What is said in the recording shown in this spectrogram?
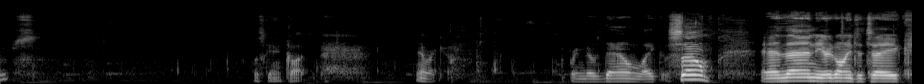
Oops. What's getting caught? There we go. Bring those down like so. And then you're going to take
